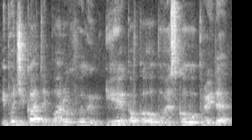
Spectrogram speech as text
і почекати пару хвилин. І гекавка обов'язково пройде.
